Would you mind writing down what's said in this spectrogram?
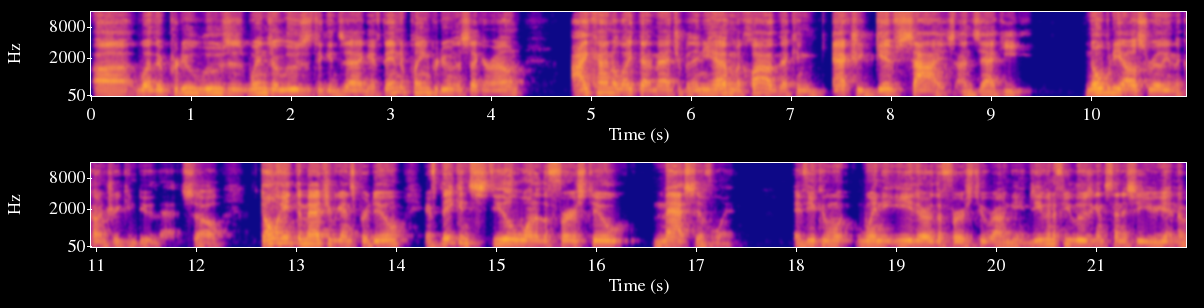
uh, whether Purdue loses, wins or loses to Gonzaga, if they end up playing Purdue in the second round, I kind of like that matchup. And then you have McLeod that can actually give size on Zach Edey. Nobody else really in the country can do that. So don't hate the matchup against Purdue. If they can steal one of the first two, massive win. If you can w- win either of the first two round games, even if you lose against Tennessee, you're getting a,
